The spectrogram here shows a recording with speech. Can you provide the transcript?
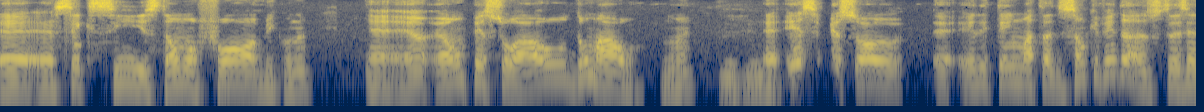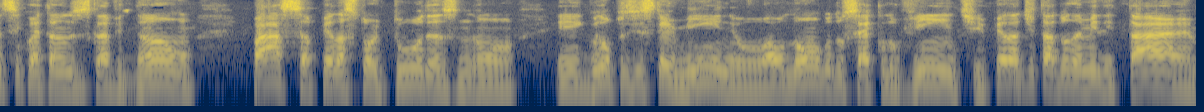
É, é sexista, homofóbico, né? É, é, é, um pessoal do mal, não é? Uhum. é esse pessoal, é, ele tem uma tradição que vem dos 350 anos de escravidão, passa pelas torturas no, em grupos de extermínio ao longo do século XX, pela ditadura militar.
